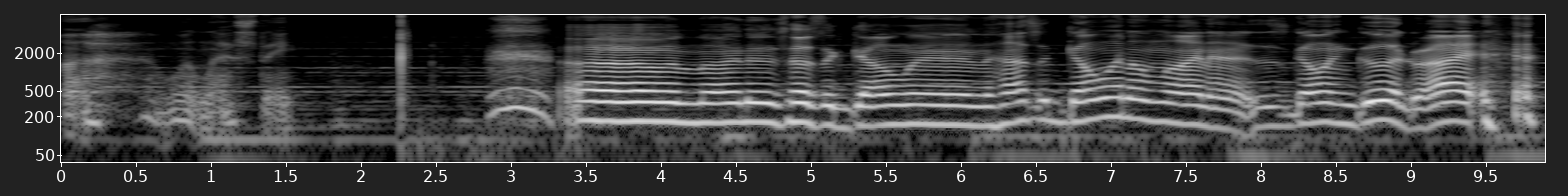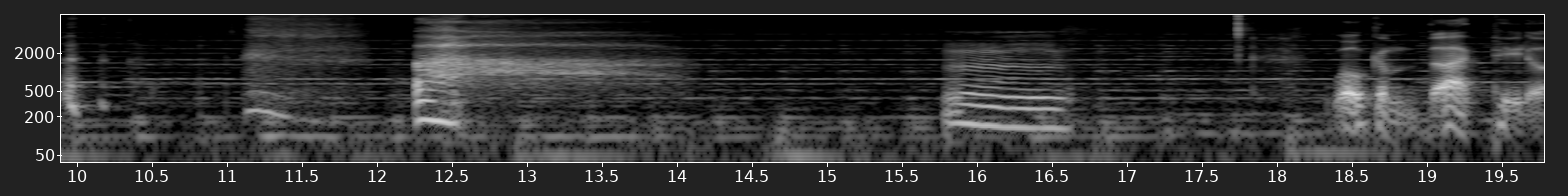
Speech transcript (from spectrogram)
Uh, one last thing. Oh, Linus, how's it going? How's it going Linus? It's going good, right? Hmm. Welcome back, Peter.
